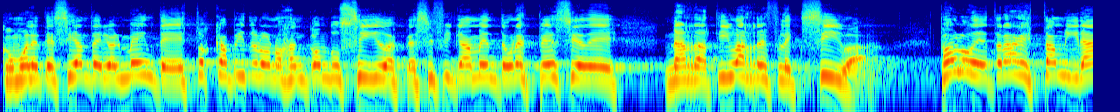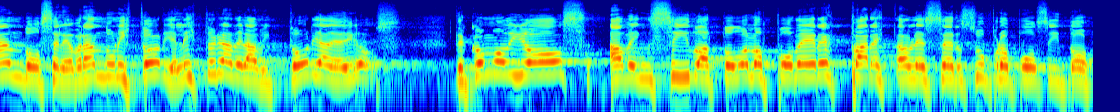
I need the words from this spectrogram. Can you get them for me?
Como les decía anteriormente, estos capítulos nos han conducido específicamente a una especie de narrativa reflexiva. Pablo detrás está mirando, celebrando una historia, la historia de la victoria de Dios, de cómo Dios ha vencido a todos los poderes para establecer su propósito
